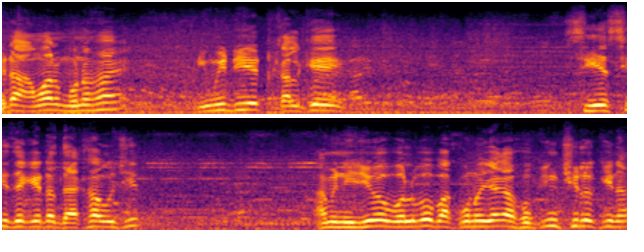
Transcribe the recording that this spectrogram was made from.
এটা আমার মনে হয় ইমিডিয়েট কালকে সিএসসি থেকে এটা দেখা উচিত। আমি নিজেও বলব বা কোনো জায়গায় হুকিং ছিল কি না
